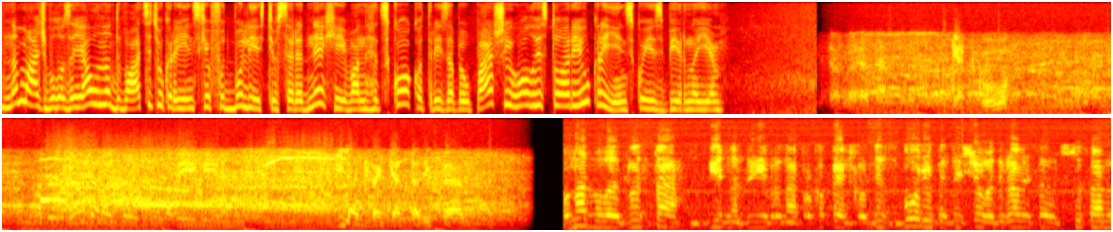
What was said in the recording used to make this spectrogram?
На матч було заявлено 20 українських футболістів. Серед них і Іван Гецько, котрий забив перший гол в історії української збірної. Getko. 92. perc. У нас була з листа збірна зібрана Прокопенко без зборів, без нічого. Держалися що саме,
